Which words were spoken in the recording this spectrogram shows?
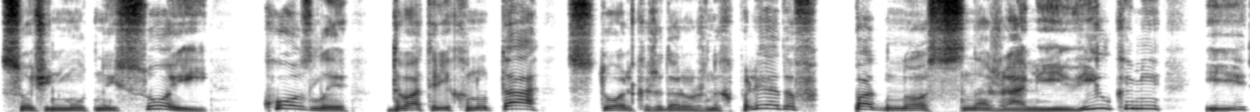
с очень мутной соей, козлы, два-три кнута, столько же дорожных пледов, поднос с ножами и вилками и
